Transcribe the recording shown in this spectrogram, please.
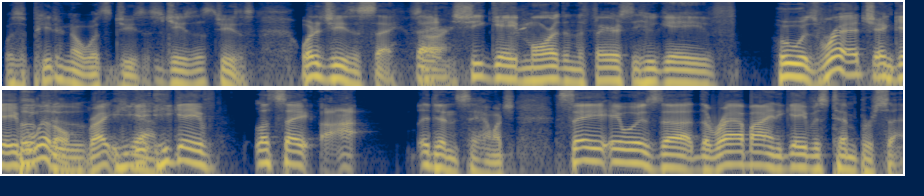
Was it Peter? No, was it Jesus? Jesus. Jesus. What did Jesus say? that Sorry. she gave more than the Pharisee who gave. who was rich and gave Buku. little, right? He, Yeah. ga- he gave, let's say, uh, it didn't say how much. Say it was the the rabbi and he gave us 10%.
